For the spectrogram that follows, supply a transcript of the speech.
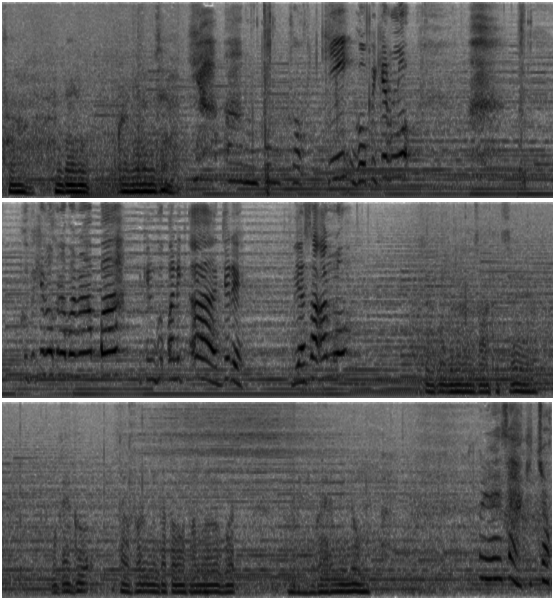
tolong ambilin gue minum, Sel. Ya ampun Coki, gue pikir lo... Gue pikir lo kenapa-napa. Bikin gue panik aja deh. Biasaan lo. Sel, gue beneran sakit, Sel. Makanya gue telepon minta tolong sama lo buat Beneran sakit, Cok.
